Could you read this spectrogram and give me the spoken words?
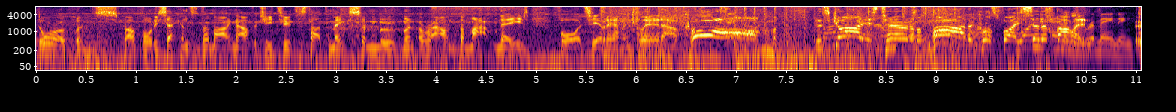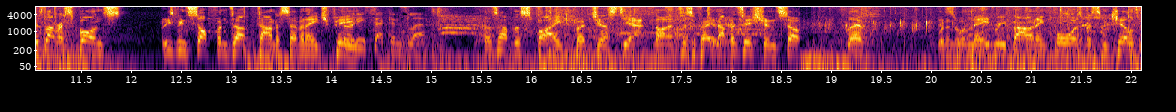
Door opens. About 40 seconds to the mark now for G2 to start to make some movement around the map. Nade forwards here, but they haven't cleared out. Come! This guy is tearing them apart across five. Set of remaining. There's that response. But he's been softened up down to 7 HP. 30 seconds left. Does have the spike, but just yet not anticipating that position. So Lev with a nade rebounding forwards with some kills.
